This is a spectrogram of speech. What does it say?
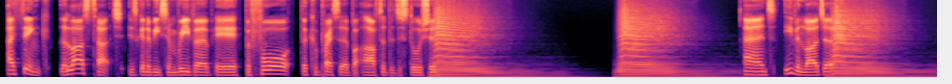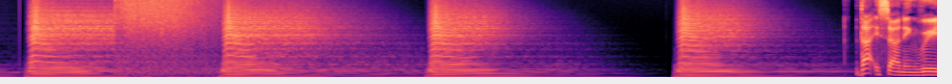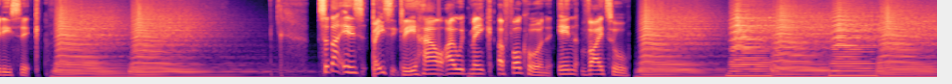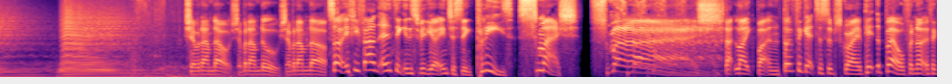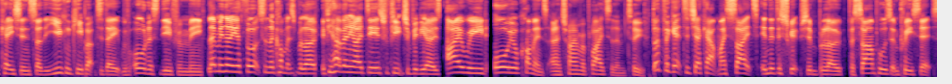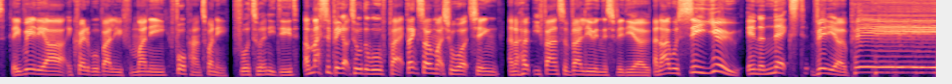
I think the last touch is going to be some reverb here before the compressor, but after the distortion. And even larger. That is sounding really sick. So that is basically how I would make a foghorn in Vital. So if you found anything in this video interesting, please smash Smash that like button. Don't forget to subscribe. Hit the bell for notifications so that you can keep up to date with all this new from me. Let me know your thoughts in the comments below. If you have any ideas for future videos, I read all your comments and I try and reply to them too. Don't forget to check out my sites in the description below for samples and presets. They really are incredible value for money. £4.20. 420 dude. A massive big up to all the Wolfpack. Thanks so much for watching and I hope you found some value in this video. And I will see you you in the next video. Peace.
